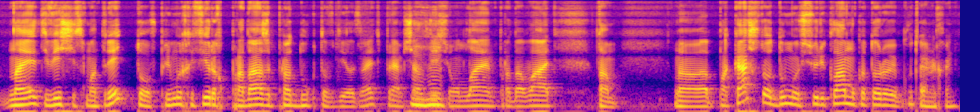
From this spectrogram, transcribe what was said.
на эти вещи смотреть, то в прямых эфирах продажи продуктов делать, знаете, прямо сейчас Мгм. здесь онлайн продавать, там. Э, Пока что, думаю, всю рекламу, которую Крутая механика.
